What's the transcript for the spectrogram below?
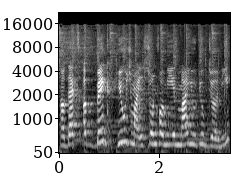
Now that's a big, huge milestone for me in my YouTube journey.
